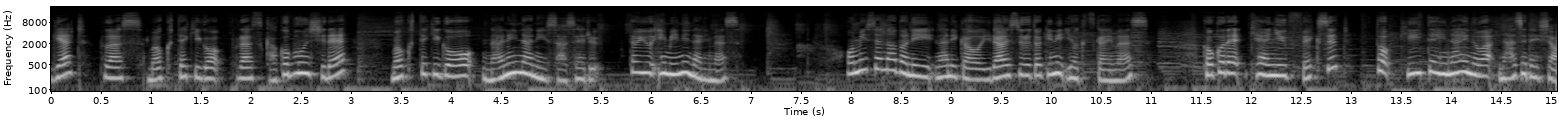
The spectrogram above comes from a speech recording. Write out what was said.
Get プラス目的語プラス過去分詞で目的語を何々させるという意味になります。お店などに何かを依頼するときによく使います。ここで Can you fix it? と聞いていないのはなぜでしょ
